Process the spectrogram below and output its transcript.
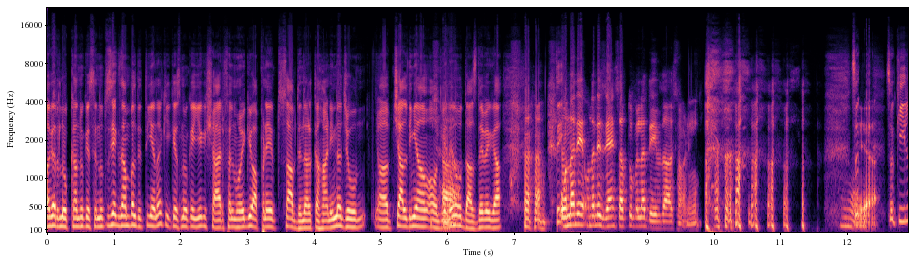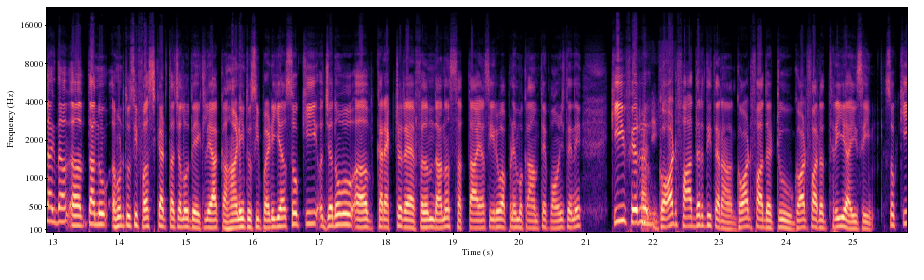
ਅਗਰ ਲੋਕਾਂ ਨੂੰ ਕਿਸੇ ਨੂੰ ਤੁਸੀਂ ਐਗਜ਼ਾਮਪਲ ਦਿੱਤੀ ਹੈ ਨਾ ਕਿ ਕਿਸ ਨੂੰ ਕਹੀਏ ਕਿ ਸ਼ਾਇਰ ਫਿਲਮ ਹੋਏਗੀ ਉਹ ਆਪਣੇ ਹਿਸਾਬ ਦੇ ਨਾਲ ਕਹਾਣੀ ਨਾ ਜੋ ਚੱਲਦੀਆਂ ਆਉਂਦੀਆਂ ਨੇ ਉਹ ਦੱਸ ਦੇਵੇਗਾ। ਉਹਨਾਂ ਦੇ ਉਹਨਾਂ ਦੇ ਜ਼ਿਹਨ ਸਭ ਤੋਂ ਪਹਿਲਾਂ ਦੇਵਦਾਸ ਹੋਣੀ। ਸੋ. ਸੋ ਕੀ ਲੱਗਦਾ ਤੁਹਾਨੂੰ ਹੁਣ ਤੁਸੀਂ ਫਰਸਟ ਕੱਟ ਤਾਂ ਚਲੋ ਦੇਖ ਲਿਆ ਕਹਾਣੀ ਤੁਸੀਂ ਪੜ੍ਹੀ ਆ। ਸੋ ਕੀ ਜਦੋਂ ਕੈਰੈਕਟਰ ਹੈ ਫਿਲਮ ਦਾ ਨਾ ਸੱਤਾ ਜਾਂ ਸੀਰੋ ਆਪਣੇ ਮੁਕਾਮ ਤੇ ਪਹੁੰਚਦੇ ਨੇ ਕੀ ਫਿਰ ਹਾਂਜੀ। ਗੋਡਫਾਦਰ ਦੀ ਤਰ੍ਹਾਂ ਗੋਡਫਾਦਰ 2 ਗੋਡਫਾਦਰ 3 ਆਈ ਸੀ। ਸੋ ਕੀ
